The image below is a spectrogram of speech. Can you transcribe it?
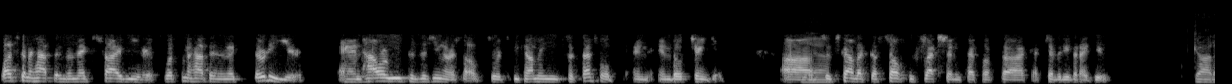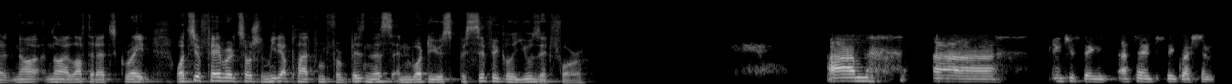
what's going to happen in the next five years, what's going to happen in the next 30 years, and how are we positioning ourselves so it's becoming successful in, in those changes. Uh, yeah. So it's kind of like a self-reflection type of uh, activity that I do. Got it. No, no, I love that. That's great. What's your favorite social media platform for business, and what do you specifically use it for? Um, uh, interesting. That's an interesting question.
